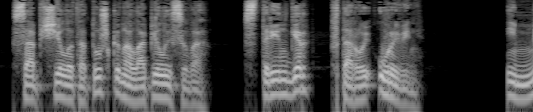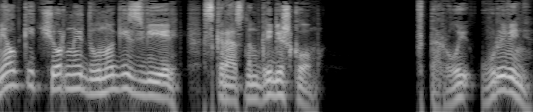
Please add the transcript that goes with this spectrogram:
— сообщила татушка на лапе Лысого. «Стрингер — второй уровень». И мелкий черный двуногий зверь с красным гребешком. Второй уровень?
